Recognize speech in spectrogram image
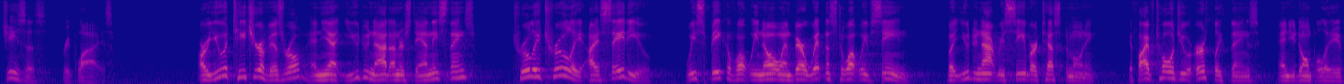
Jesus replies, are you a teacher of Israel, and yet you do not understand these things? Truly, truly, I say to you, we speak of what we know and bear witness to what we've seen, but you do not receive our testimony. If I've told you earthly things and you don't believe,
